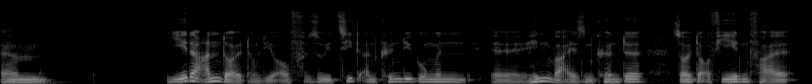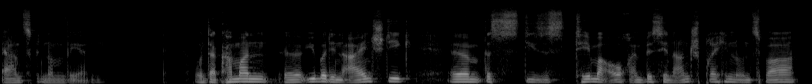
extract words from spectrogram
Ähm, jede Andeutung, die auf Suizidankündigungen äh, hinweisen könnte, sollte auf jeden Fall ernst genommen werden. Und da kann man äh, über den Einstieg äh, das, dieses Thema auch ein bisschen ansprechen, und zwar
